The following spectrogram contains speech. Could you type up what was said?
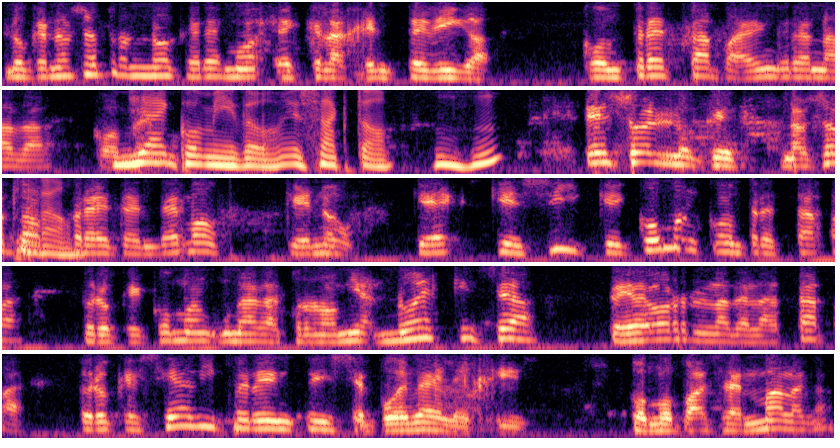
Lo que nosotros no queremos es que la gente diga, con tres tapas en Granada, comemos. Ya he comido, exacto. Eso es lo que nosotros Claro. pretendemos que no, que, que sí, que coman con tres tapas, pero que coman una gastronomía. No es que sea peor la de las tapas, pero que sea diferente y se pueda elegir, como pasa en Málaga,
